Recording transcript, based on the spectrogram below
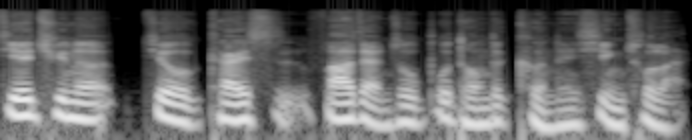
街区呢就开始发展出不同的可能性出来。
